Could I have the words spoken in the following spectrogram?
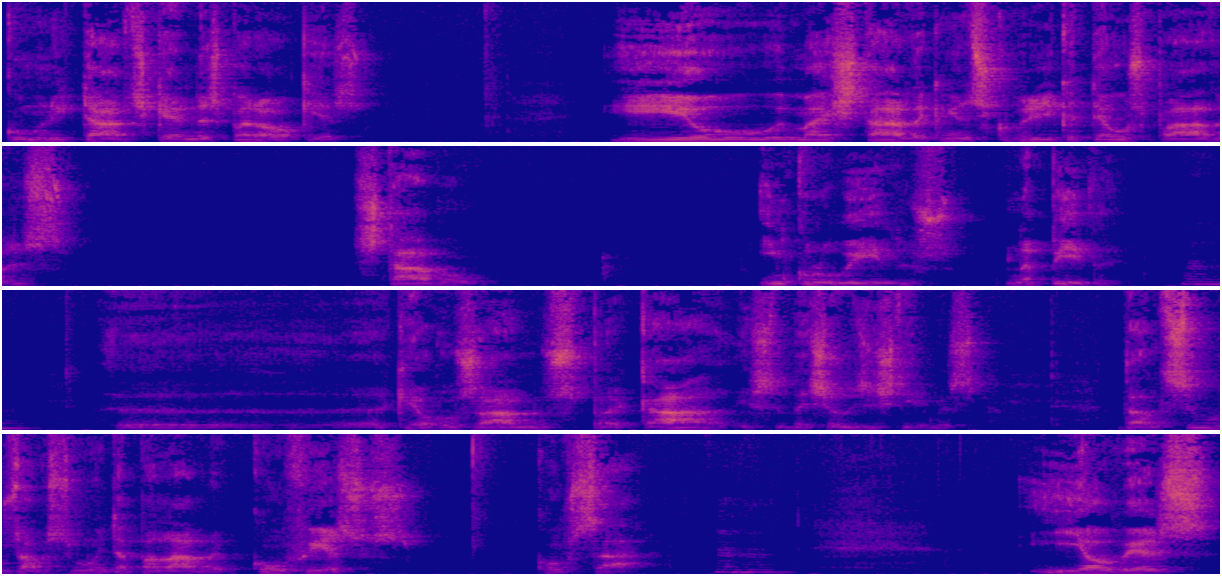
comunitários, que é nas paróquias. E eu, mais tarde, é que vim descobrir que até os padres estavam incluídos na PIDE. Eh, que há uns anos para cá, isso deixou de existir, mas antes usava-se muito a palavra confessos, confessar. E ao vezes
